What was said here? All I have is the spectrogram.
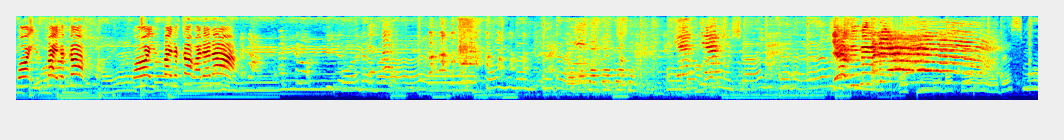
Pa, inside the cup. Pa, inside the cup, ada. Lah. دايما كده مش عايزه أنا يا بيبي ده اسمه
